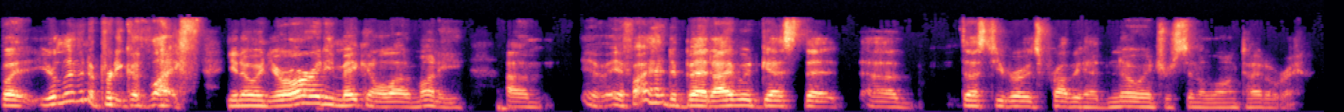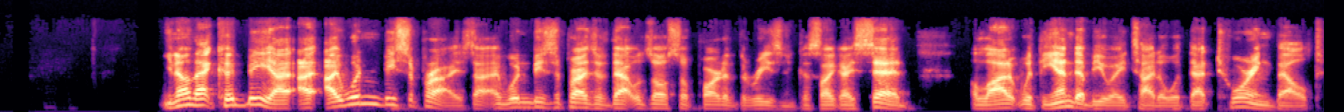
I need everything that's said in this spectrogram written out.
but you're living a pretty good life, you know, and you're already making a lot of money. Um, if, if I had to bet, I would guess that uh, Dusty Rhodes probably had no interest in a long title reign. You know, that could be. I, I, I wouldn't be surprised. I wouldn't be surprised if that was also part of the reason. Because, like I said, a lot of, with the NWA title, with that touring belt,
